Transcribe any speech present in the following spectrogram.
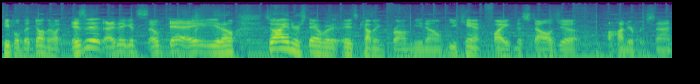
people that don't, they're like, is it? I think it's okay, you know. So I understand where it's coming from. You know, you can't fight nostalgia 100%.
